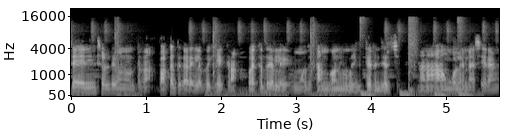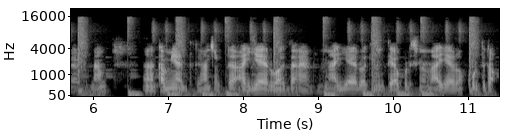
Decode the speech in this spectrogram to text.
சரின்னு சொல்லிட்டு இவன் விட்டுறான். பக்கத்து கடையில் போய் கேட்குறான் பக்கத்து கடையில் கேட்கும்போது தங்கம்னு இவங்களுக்கு தெரிஞ்சிருச்சு. ஆனால் அவங்களும் என்ன செய்கிறாங்க அப்படின்னா கம்மியாக எடுத்துக்கலாம்னு சொல்லிட்டு ஐயாயிரரூபாய்க்கு தரேன் அப்படின்னா ஐயாயிரரூபாய்க்கு எனக்கு தேவைப்படுச்சுனால ஐயாயிரரூபா கொடுத்துட்டான்.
